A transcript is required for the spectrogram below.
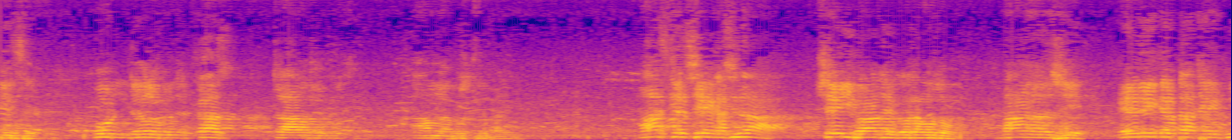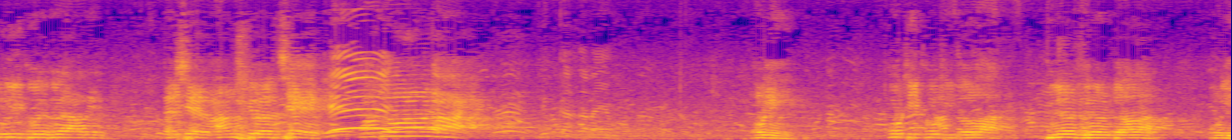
দিয়েছে? কোন ডেভেলপমেন্টের কাজ? তা আমাদের আমরা বুঝতে পারিনি আজকে শেখ হাসিনা সেই ভারতের কথা মতো বাংলাদেশে হেলিকপ্টার থেকে গুলি করে করে আমাদের দেশের মানুষকে অন্যায়। উনি কোটি কোটি ডলার বিলিয়ন বিলিয়ন ডলার উনি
